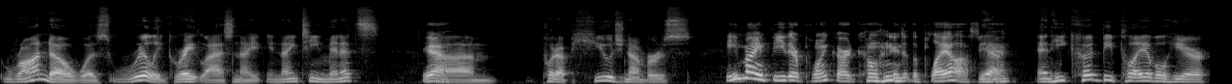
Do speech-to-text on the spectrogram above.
Rondo was really great last night in 19 minutes. Yeah. Um, put up huge numbers. He might be their point guard going into the playoffs, yeah. Man. And he could be playable here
